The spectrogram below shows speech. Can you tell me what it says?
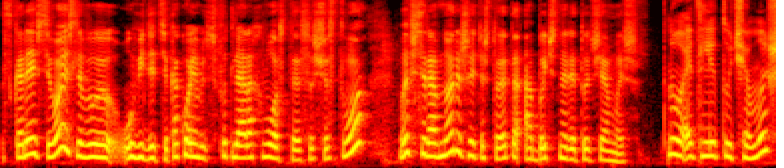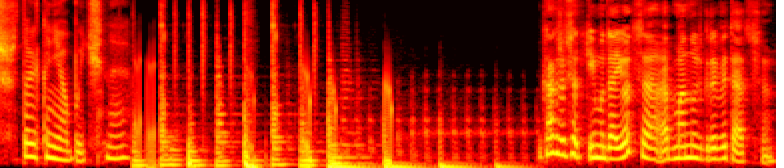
Скорее всего, если вы увидите какое-нибудь футлярохвостое существо, вы все равно решите, что это обычная летучая мышь. Ну, это летучая мышь, только необычная. Как же все-таки им удается обмануть гравитацию?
